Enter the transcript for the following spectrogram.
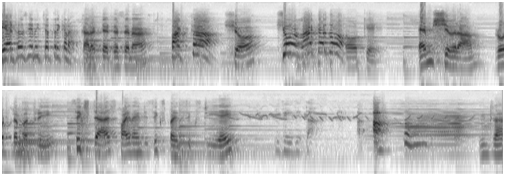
ఏ అడ్రస్ అయినా ఇచ్చేస్తారు ఇక్కడ. కరెక్ట్ అడ్రస్ ఏనా? పక్కా? షో షూర్ లాక్కర్దో okay. M Shivaram road number three six dash five ninety six by sixty eight ఇది ఇది ఇదా. ఏంట్రా?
